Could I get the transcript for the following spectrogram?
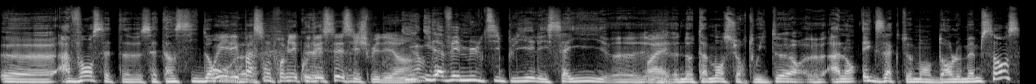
avant cet incident oui, il n'est pas son premier coup euh, d'essai, si je puis dire. Hein. Il, avait multiplié les saillies, euh, notamment sur Twitter, euh, allant exactement dans le même sens.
